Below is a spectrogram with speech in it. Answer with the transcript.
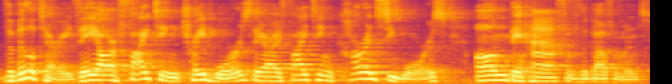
the military. They are fighting trade wars, they are fighting currency wars on behalf of the government.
